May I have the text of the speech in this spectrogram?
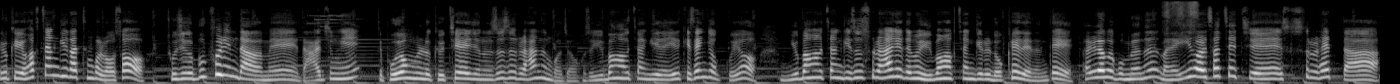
이렇게 확장기 같은 걸 넣어서 조직을 부풀린 다음에 나중에 보형물로 교체해주는 수술을 하는 거죠. 그래서 유방확장기는 이렇게 생겼고요. 유방확장기 수술을 하게 되면 유방확장기를 넣게 되는데 달력을 보면은 만약 1월 첫째 주에 수술을 했다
